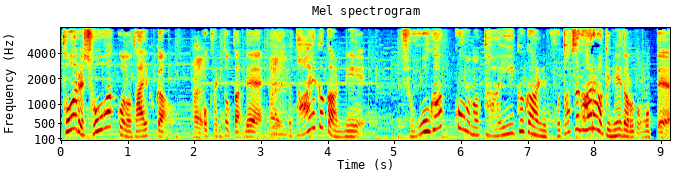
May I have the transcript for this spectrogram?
とある小学校の体育館はいを。借り取ったんで、はい。体育館に、小学校の体育館にこたつがあるわけねえだろうと思って。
